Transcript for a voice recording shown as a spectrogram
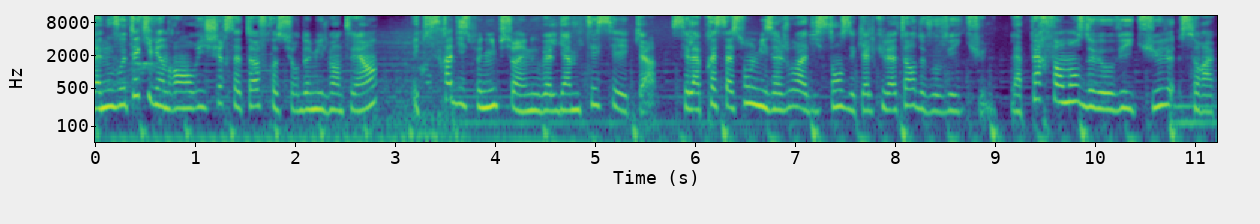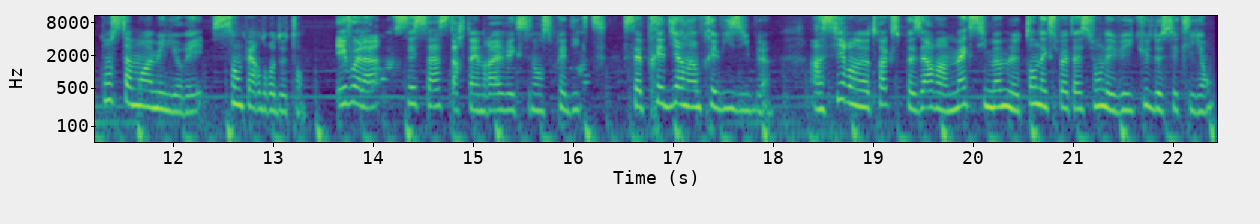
La nouveauté qui viendra enrichir cette offre sur 2021 et qui sera disponible sur les nouvelles gammes TC et K, c'est la prestation de mise à jour à distance des calculateurs de vos véhicules. La performance de vos véhicules sera constamment améliorée sans perdre de temps. Et voilà, c'est ça Start Drive Excellence Predict. C'est prédire l'imprévisible. Ainsi, Renault Trucks préserve un maximum le temps d'exploitation des véhicules de ses clients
